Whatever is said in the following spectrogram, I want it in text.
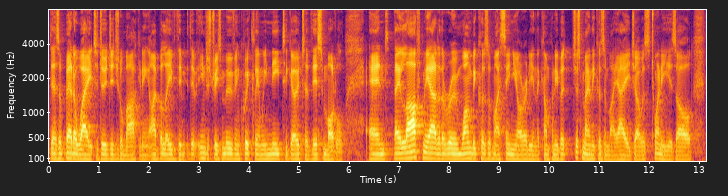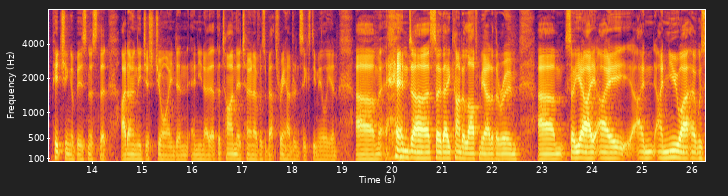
there's a better way to do digital marketing. I believe the, the industry's moving quickly and we need to go to this model. And they laughed me out of the room, one because of my seniority in the company, but just mainly because of my age. I was 20 years old, pitching a business that I'd only just joined. And, and you know, at the time, their turnover was about 360 million. Um, and uh, so they kind of laughed me out of the room. Um, so yeah, I, I, I, I knew I, I was,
